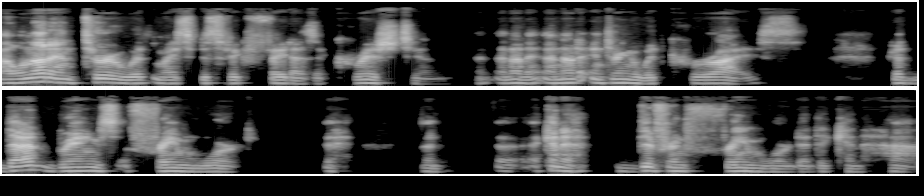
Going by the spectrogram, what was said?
I will not enter with my specific faith as a Christian. I'm not, I'm not entering with Christ. Because that brings a framework, a, a, a kind of different framework that they can have,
